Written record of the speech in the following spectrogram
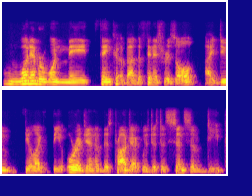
whatever one may think about the finished result, I do feel like the origin of this project was just a sense of deep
